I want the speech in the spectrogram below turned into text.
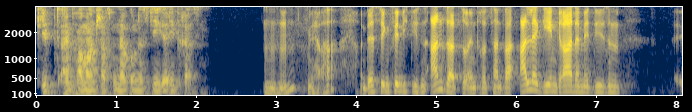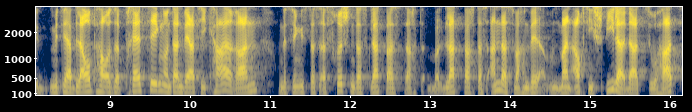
Gibt ein paar Mannschaften in der Bundesliga, die pressen. Mhm, ja, und deswegen finde ich diesen Ansatz so interessant, weil alle gehen gerade mit diesem mit der Blaupause Pressing und dann vertikal ran. Und deswegen ist das erfrischend, dass Gladbach, Gladbach das anders machen will und man auch die Spieler dazu hat.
